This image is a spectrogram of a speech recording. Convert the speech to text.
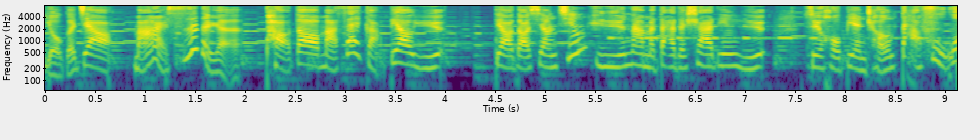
有个叫马尔斯的人跑到马赛港钓鱼。钓到像鲸鱼那么大的沙丁鱼，最后变成大富翁。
